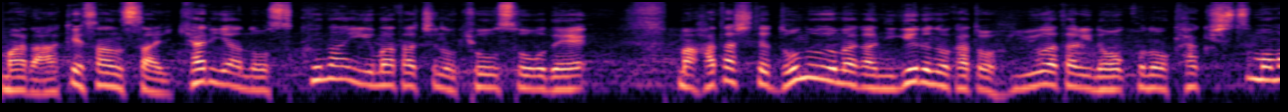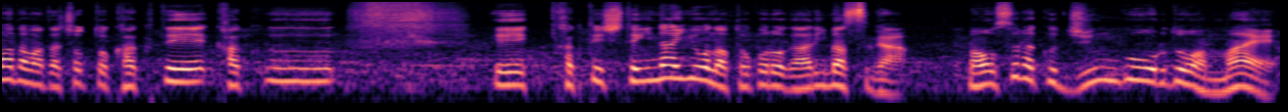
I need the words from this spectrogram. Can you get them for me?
まだ明け3歳キャリアの少ない馬たちの競争で、まあ、果たしてどの馬が逃げるのかというあたりのこの客室もまだまだちょっと確定確えー、確定していないようなところがありますが、まあ、おそらく準ゴールドは前。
